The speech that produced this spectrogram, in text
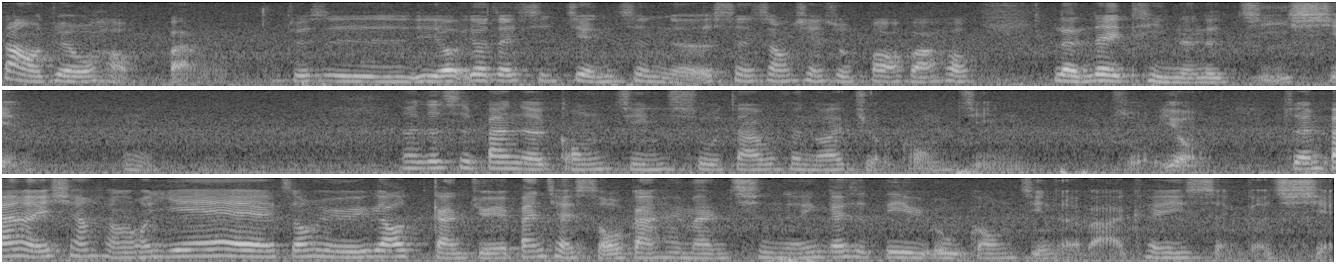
但我觉得我好棒，就是又又再次见证了肾上腺素爆发后人类体能的极限。嗯，那这次搬的公斤数大部分都在九公斤左右。昨天搬了一箱，想说耶，终于要感觉搬起来手感还蛮轻的，应该是低于五公斤的吧，可以省个钱，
